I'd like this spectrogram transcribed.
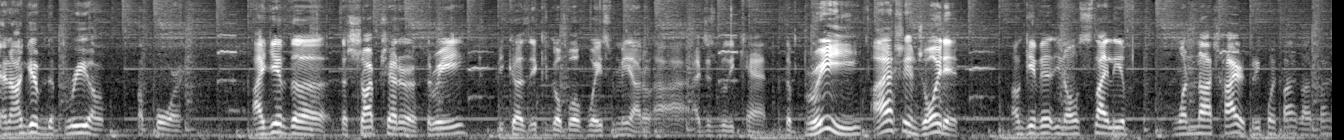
and I give the brie a, a four. I give the the sharp cheddar a three because it could go both ways for me. I don't. I, I- I just really can't. The brie, I actually enjoyed it. I'll give it, you know, slightly a one notch higher, 3.5 out of five.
